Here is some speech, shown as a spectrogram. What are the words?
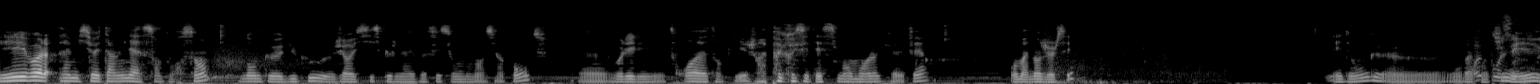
Et voilà, la mission est terminée à 100%. Donc euh, du coup, euh, j'ai réussi ce que je n'avais pas fait sur mon ancien compte. Euh, voler les trois Templiers. J'aurais pas cru que c'était ce moment-là qu'il fallait faire. Bon, maintenant je le sais. Et donc, euh, on va continuer.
